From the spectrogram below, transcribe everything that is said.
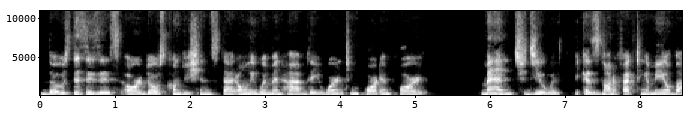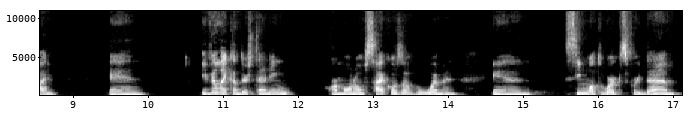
those diseases or those conditions that only women have, they weren't important for men to deal with because it's not affecting a male body. And even like understanding hormonal cycles of women and seeing what works for them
